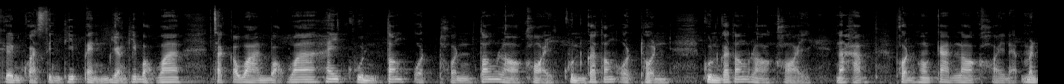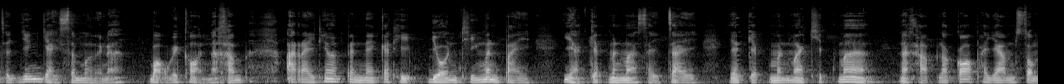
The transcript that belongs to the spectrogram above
เกินกว่าสิ่งที่เป็น อย่างที่บอกว่าจักรวาลบอกว่าให้คุณต้องอดทน ต้องรอคอย คุณก็ต้องอดทน คุณก็ต้องรอคอยนะครับ ผลของการรอคอยเนี่ยมันจะยิ่งใหญ่เสมอนะ บอกไว้ก่อนนะครับ อะไรที่มันเป็นนกาทีฟโยนทิ้งมันไป อย่าเก็บมันมาใส่ใจ อย่าเก็บมันมาคิดมากนะครับ แล้วก็พยายามสม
